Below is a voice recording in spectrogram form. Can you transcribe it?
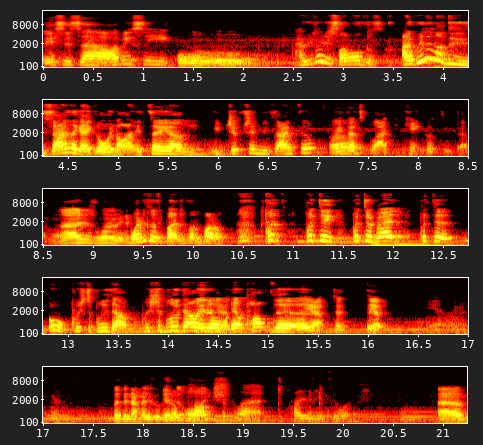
This is uh, obviously. Oh. I really just love all this. I really love the design they got going on. It's a um Egyptian design film. Wait, Uh, that's black. You can't go through that. Look. I was just wondering. if What I are those buttons on the bottom? Put put the put the red put the oh push the blue down. Push the blue down and it'll, Yeah. it'll pop the Yeah. the, Yep. Yeah. But then I'm gonna go get It'll the pop orange. the black. How are you gonna get the orange? Um,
